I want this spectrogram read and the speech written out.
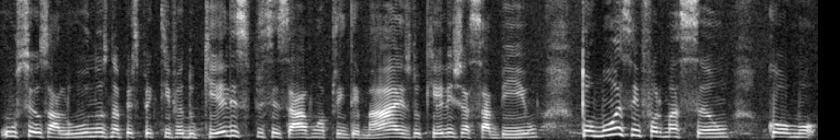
os seus alunos na perspectiva do que eles precisavam aprender mais, do que eles já sabiam, tomou essa informação como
